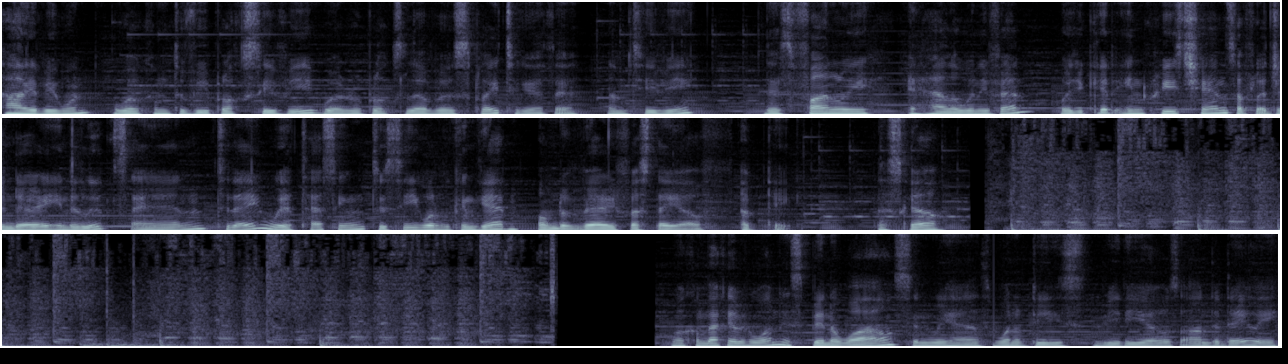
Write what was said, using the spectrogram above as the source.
Hi everyone, welcome to vBlox TV where Roblox lovers play together. I'm TV. There's finally a Halloween event where you get increased chance of legendary in the loots and today we're testing to see what we can get from the very first day of update. Let's go. Welcome back everyone, it's been a while since we had one of these videos on the daily.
